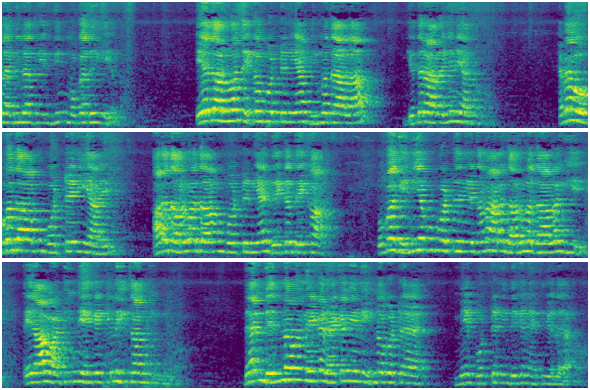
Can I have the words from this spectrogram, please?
ලැබිලා තියෙද්දි මොකද කියලා. ඒ දරුවාත් එක පොට්ටනියා බිම දාලා ගෙදර අරගෙන යනවා. හැබැයි ඔබ දාපු පොට්ටනියයි අර දරුවා දාපු පොට්ටනියයි දෙක දෙකක්. ඔබ ගෙනියපු පොට්ටනිය තමයි අර දරුවා දාලා ගියේ. එයා වටින්නේ ඒක කියලා හිතන් ඉන්නවා. දැන් දෙන්නම මේක රැකගෙන ඉන්නකොට මේ පොට්ටනි දෙක නැති වෙලා යනවා.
